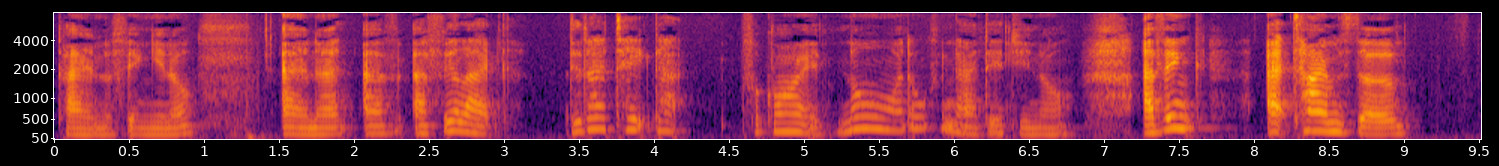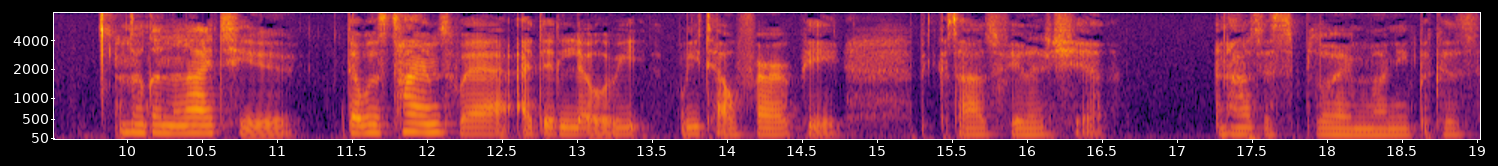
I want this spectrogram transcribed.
kind of thing, you know. And I, I, I feel like, did I take that for granted? No, I don't think I did. You know, I think at times though I'm not gonna lie to you. There was times where I did a little re- retail therapy because I was feeling shit, and I was just blowing money because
